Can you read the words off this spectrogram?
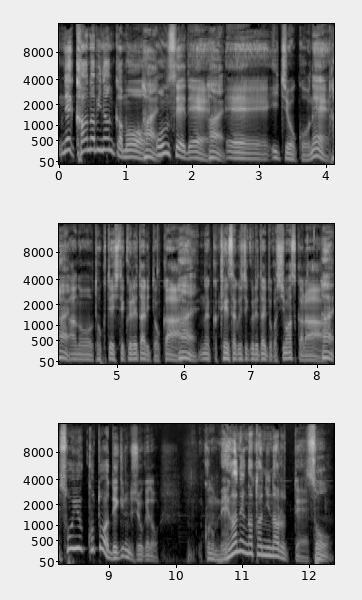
ねカーナビなんかもはい。音声ではい。えー位置をこうねはい。あの特定してくれたりとはかい。なんか検索してくれたりとかしますかはい。らそういうことはできるんでしょうけどこのメガネ型になるってそう。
